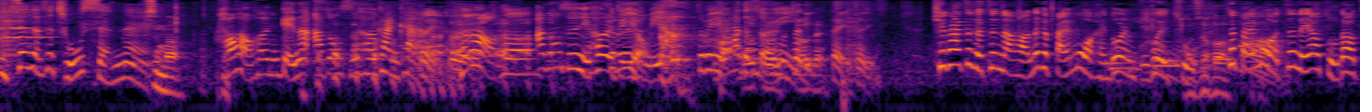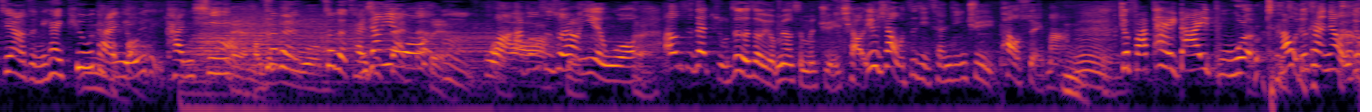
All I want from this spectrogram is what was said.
你真的是厨神呢，是吗？好好喝，你给那阿宗师喝看看。对，很好喝。阿宗师，你喝了觉得怎么样？这边有他的手艺，这里对这里。其实它这个真的哈，那个白木耳很多人不会煮这白木耳真的要煮到这样子，你看 Q 弹有一点堪稀，这个这个才像燕窝。的。嗯，哇，阿公是说像燕窝，阿公是在煮这个时候有没有什么诀窍？因为像我自己曾经去泡水嘛，嗯，就发太大一壶了，然后我就看这样，我就，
